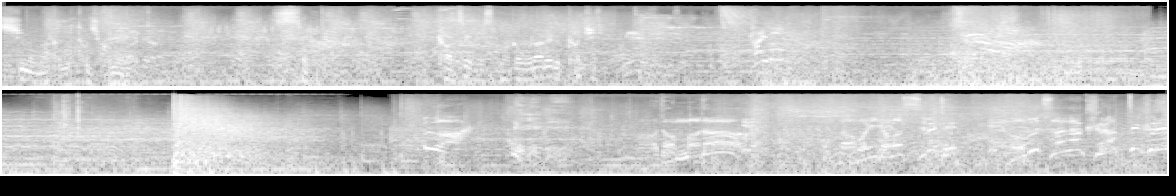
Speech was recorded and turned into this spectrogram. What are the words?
死の中に閉じ込められたそれで勝頼様がおられる限り開門うわまだまだ守り玉すべて信綱が食らってくれる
